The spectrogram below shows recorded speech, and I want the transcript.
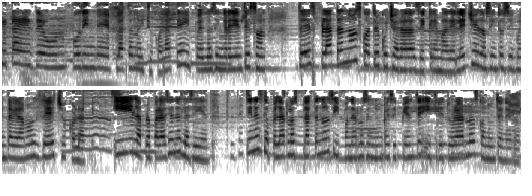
receta es de un pudín de plátano y chocolate y pues los ingredientes son tres plátanos, cuatro cucharadas de crema de leche y 250 gramos de chocolate. Y la preparación es la siguiente. Tienes que pelar los plátanos y ponerlos en un recipiente y triturarlos con un tenedor.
